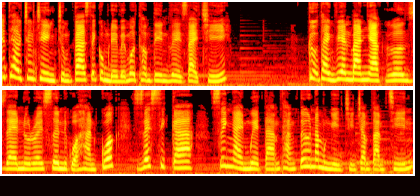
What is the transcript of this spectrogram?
Tiếp theo chương trình, chúng ta sẽ cùng đến với một thông tin về giải trí. Cựu thành viên ban nhạc Girl Generation của Hàn Quốc Jessica sinh ngày 18 tháng 4 năm 1989.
